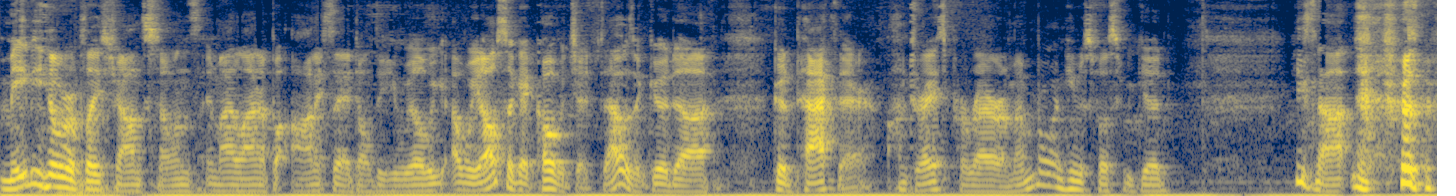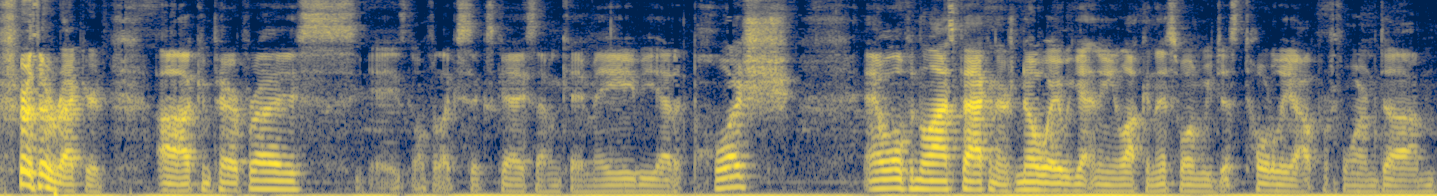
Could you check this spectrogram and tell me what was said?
Maybe he'll replace John Stones in my lineup, but honestly, I don't think he will. We, uh, we also get Kovacic. That was a good uh, good pack there. Andreas Pereira. Remember when he was supposed to be good? He's not, for the, for the record. Uh, compare price he's going for like 6k, 7k maybe at a push. And we'll open the last pack, and there's no way we get any luck in this one. We just totally outperformed um,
